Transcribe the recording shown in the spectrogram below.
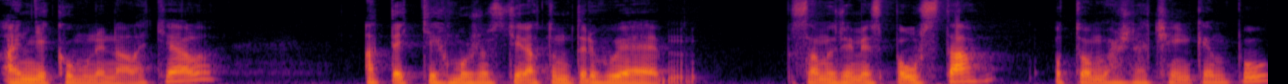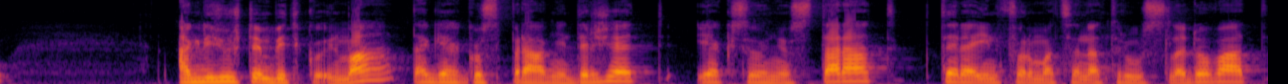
a někomu nenaletěl. A teď těch možností na tom trhu je samozřejmě spousta, o tom máš na Chaincampu. A když už ten Bitcoin má, tak jak ho správně držet, jak se o něj starat, které informace na trhu sledovat,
